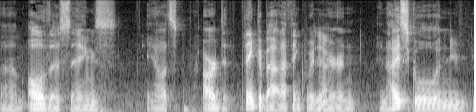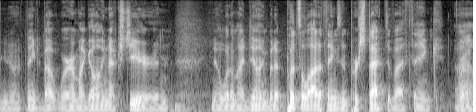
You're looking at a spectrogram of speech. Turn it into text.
um, all of those things you know it's hard to think about i think when Yeah. you're in, in high school and you you know think about where am i going next year and you know what am i doing but it puts a lot of things in perspective i think um, Right.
